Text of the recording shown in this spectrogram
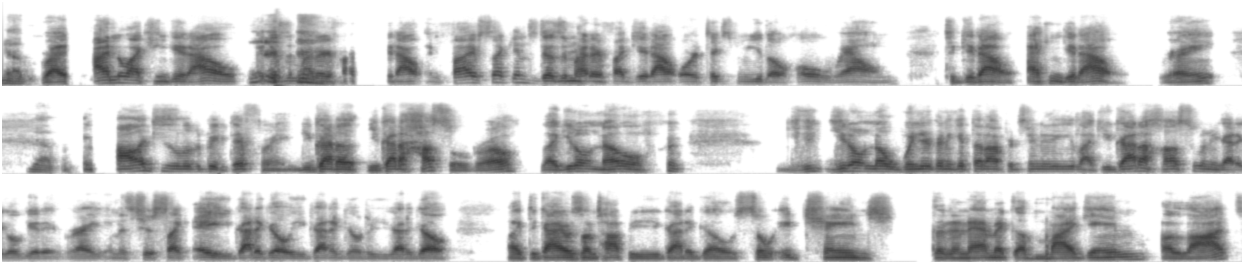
Yep. Right. I know I can get out. It doesn't matter if I get out in five seconds. It doesn't matter if I get out or it takes me the whole round to get out. I can get out. Right. Yeah. college is a little bit different. You gotta you gotta hustle, bro. Like you don't know. you, you don't know when you're gonna get that opportunity. Like you gotta hustle and you gotta go get it. Right. And it's just like, hey, you gotta go, you gotta go, you gotta go. Like the guy was on top of you, you gotta go. So it changed the dynamic of my game a lot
